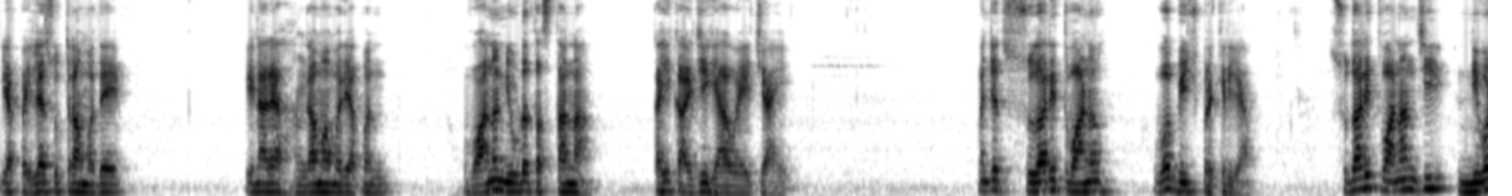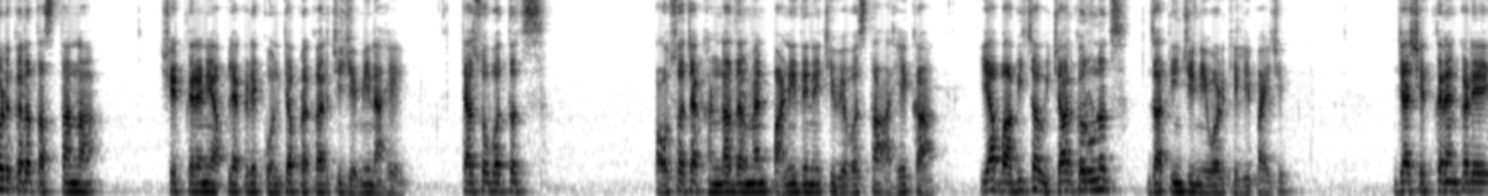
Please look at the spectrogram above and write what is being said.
या पहिल्या सूत्रामध्ये येणाऱ्या हंगामामध्ये आपण वानं निवडत असताना काही काळजी घ्यावयाची आहे. म्हणजेच सुधारित वाणं व बीज प्रक्रिया. सुधारित वाणांची निवड करत असताना शेतकऱ्यांनी आपल्याकडे कोणत्या प्रकारची जमीन आहे? त्यासोबतच पावसाच्या खंडादरम्यान पाणी देण्याची व्यवस्था आहे का? या बाबीचा विचार करूनच जातींची निवड केली पाहिजे. ज्या शेतकऱ्यांकडे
